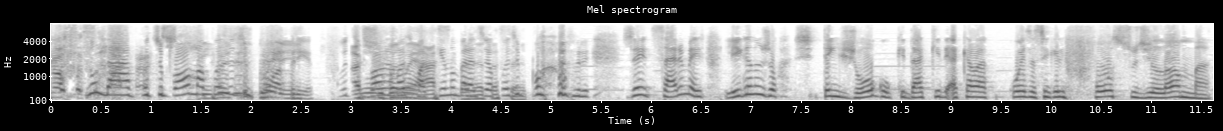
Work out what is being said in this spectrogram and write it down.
Nossa Não dá, futebol é uma coisa de pobre. Futebol é um chuva não negócio é aqui ácida, no Brasil né? é coisa de pobre. Gente, sério mesmo. Liga no jogo. Tem jogo que dá aquele, aquela coisa assim, aquele fosso de lama.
